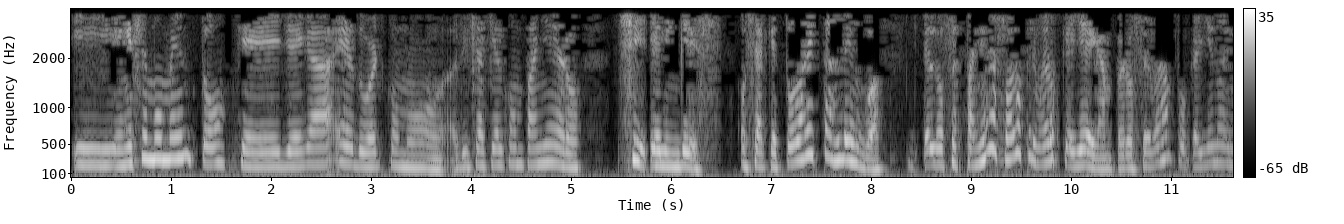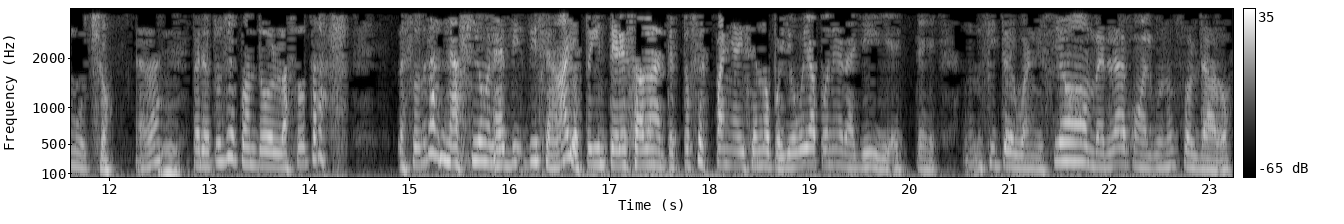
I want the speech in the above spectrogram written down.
Y en ese momento que llega Edward, como dice aquí el compañero, sí, el inglés. O sea que todas estas lenguas, eh, los españoles son los primeros que llegan, pero se van porque allí no hay mucho, ¿verdad? Mm. Pero entonces cuando las otras las otras naciones dicen, ah, yo estoy interesado en entonces España dice, no, pues yo voy a poner allí este un sitio de guarnición, ¿verdad?, con algunos soldados.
